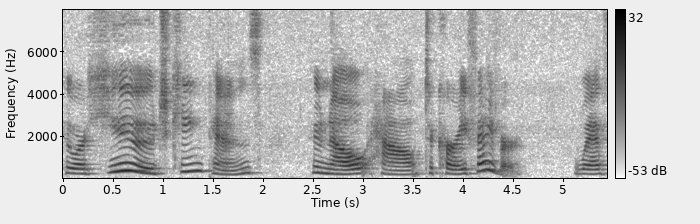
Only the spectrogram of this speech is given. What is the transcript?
who are huge kingpins who know how to curry favor with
